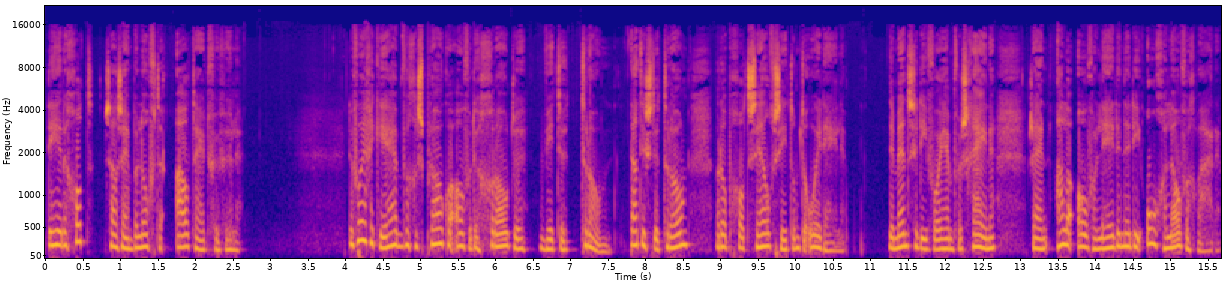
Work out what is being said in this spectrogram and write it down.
De Heere God zal zijn belofte altijd vervullen. De vorige keer hebben we gesproken over de grote witte troon. Dat is de troon waarop God zelf zit om te oordelen. De mensen die voor hem verschijnen zijn alle overledenen die ongelovig waren.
